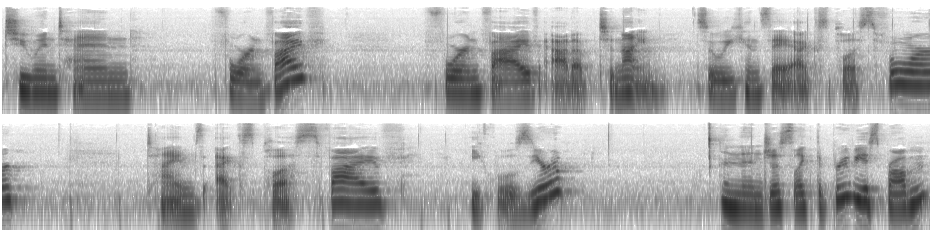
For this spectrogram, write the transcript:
2 and 10, 4 and 5. 4 and 5 add up to 9. So we can say x plus 4 times x plus 5 equals 0. And then just like the previous problem,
